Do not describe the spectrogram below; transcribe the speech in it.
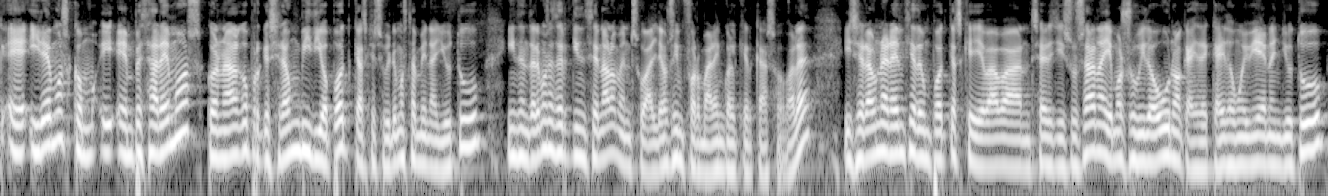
Eh, iremos como, y- empezaremos con algo porque será un vídeo podcast que subiremos también a YouTube. Intentaremos hacer quincenal o mensual, ya os informaré en cualquier caso, ¿vale? Y será una herencia de un podcast que llevaban Sergi y Susana y hemos subido uno que ha, que ha ido muy bien en YouTube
